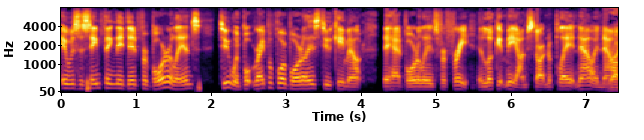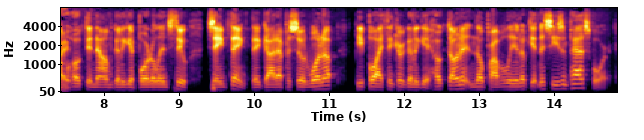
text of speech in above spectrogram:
it was the same thing they did for Borderlands too. When right before Borderlands Two came out, they had Borderlands for free. And look at me, I'm starting to play it now, and now right. I'm hooked, and now I'm going to get Borderlands Two. Same thing. They got Episode One up. People, I think, are going to get hooked on it, and they'll probably end up getting a season pass for it.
